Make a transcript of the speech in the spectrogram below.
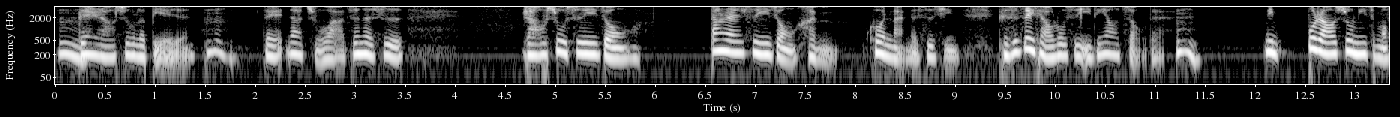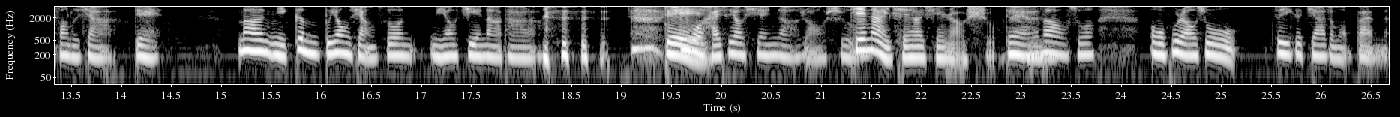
嗯，更饶恕了别人，嗯，对。那主啊，真的是饶恕是一种，当然是一种很困难的事情，可是这条路是一定要走的，嗯，你不饶恕，你怎么放得下？对。那你更不用想说你要接纳他了，对，所以我还是要先饶饶恕。接纳以前要先饶恕。对啊，嗯、那我说我不饶恕这一个家怎么办呢？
